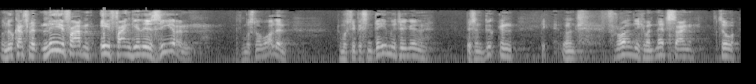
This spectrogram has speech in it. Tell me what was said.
Und du kannst mit Nähfaden evangelisieren. Das musst du wollen. Du musst dich ein bisschen demütigen, ein bisschen bücken und freundlich und nett sein. So,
